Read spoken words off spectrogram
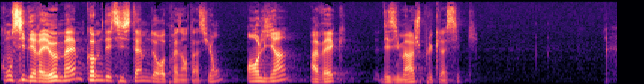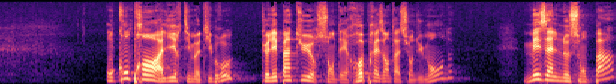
considérés eux-mêmes comme des systèmes de représentation en lien avec des images plus classiques. On comprend à lire Timothy Brook que les peintures sont des représentations du monde, mais elles ne sont pas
